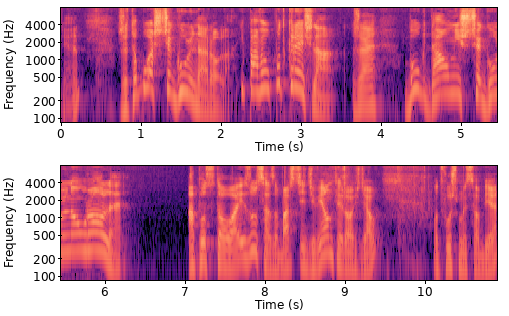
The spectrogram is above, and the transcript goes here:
Nie? Że to była szczególna rola. I Paweł podkreśla, że Bóg dał mi szczególną rolę apostoła Jezusa. Zobaczcie, dziewiąty rozdział. Otwórzmy sobie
